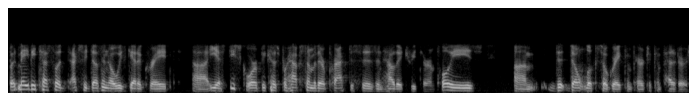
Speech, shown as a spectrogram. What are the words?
But maybe Tesla actually doesn't always get a great uh, ESG score because perhaps some of their practices and how they treat their employees um, that don't look so great compared to competitors.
